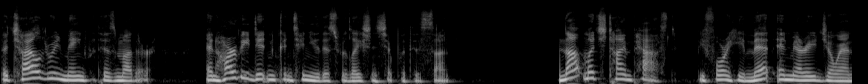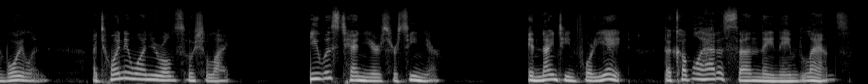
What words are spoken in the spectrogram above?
The child remained with his mother, and Harvey didn't continue this relationship with his son. Not much time passed before he met and married Joanne Boylan, a 21 year old socialite. He was 10 years her senior. In 1948, the couple had a son they named Lance.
